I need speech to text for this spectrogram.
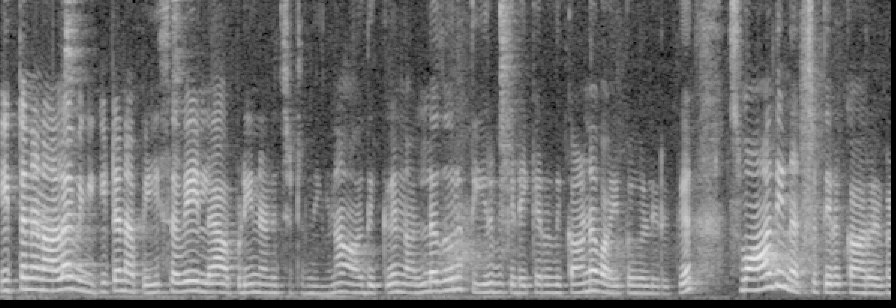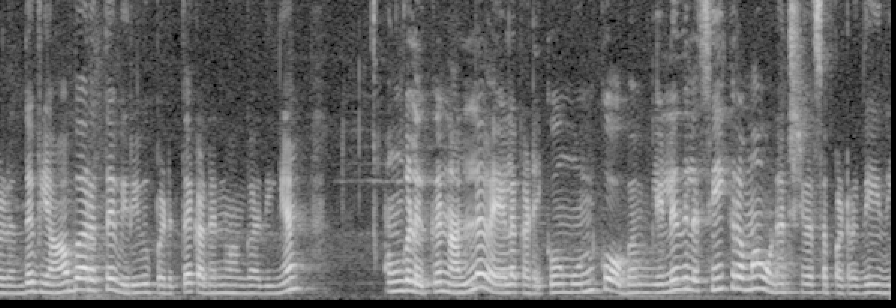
இத்தனை நாளாக இவங்க கிட்ட நான் பேசவே இல்லை அப்படின்னு நினச்சிட்டு இருந்தீங்கன்னா அதுக்கு நல்லதொரு தீர்வு கிடைக்கிறதுக்கான வாய்ப்புகள் இருக்குது சுவாதி நட்சத்திரக்காரர்கள் வந்து வியாபாரத்தை விரிவுபடுத்த கடன் வாங்காதீங்க. உங்களுக்கு நல்ல வேலை கிடைக்கும் முன்கோபம் எளிதில் சீக்கிரமாக உணர்ச்சி வசப்படுறது இது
